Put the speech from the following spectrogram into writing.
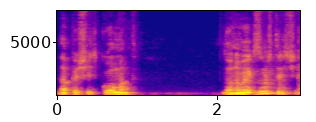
напишіть комент. До нових зустрічей!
